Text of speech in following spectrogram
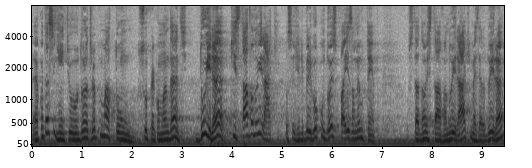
Uh, acontece o seguinte: o Donald Trump matou um supercomandante do Irã que estava no Iraque, ou seja, ele brigou com dois países ao mesmo tempo. O cidadão estava no Iraque, mas era do Irã.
